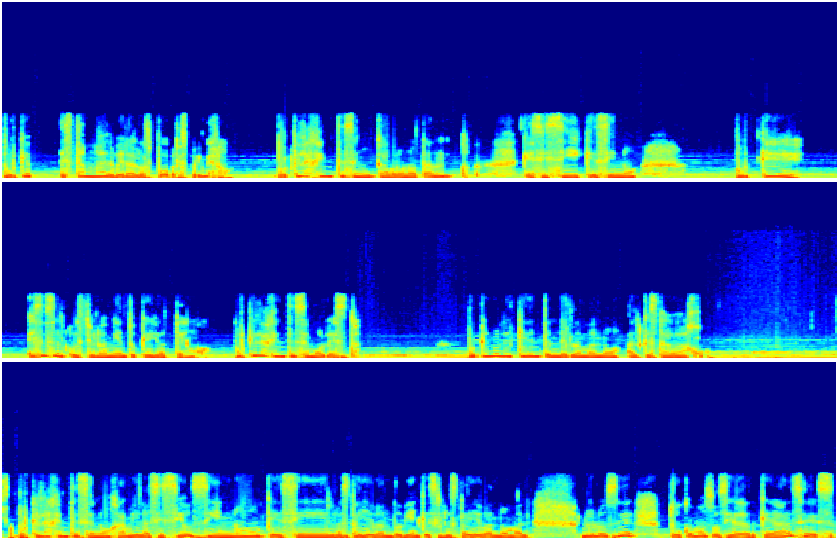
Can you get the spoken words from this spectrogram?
por qué está mal ver a los pobres primero? ¿Por qué la gente se encabronó tanto? Que si sí, que si no. ¿Por qué? Ese es el cuestionamiento que yo tengo. ¿Por qué la gente se molesta? ¿Por qué no le quiere entender la mano al que está abajo? ¿Por qué la gente se enoja? Mira, si sí o si no, que si lo está llevando bien, que si lo está llevando mal, no lo sé. Tú como sociedad, ¿qué haces?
